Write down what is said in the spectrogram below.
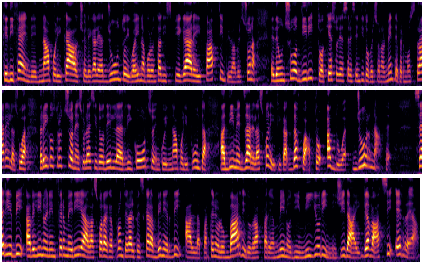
che difende il Napoli Calcio. E legale aggiunto, Higuain ha volontà di spiegare i fatti in prima persona ed è un suo diritto a chiedere chiesto di essere sentito personalmente per mostrare la sua ricostruzione sull'esito del ricorso in cui il Napoli punta a dimezzare la squalifica da 4 a 2 giornate. Serie B, Avellino in infermeria, la squadra che affronterà il Pescara venerdì al Partenio Lombardi dovrà fare a meno di Migliorini, Gidai, Gavazzi e Rea.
